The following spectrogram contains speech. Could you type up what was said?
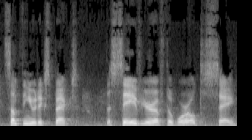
It's something you would expect the Savior of the world to say.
